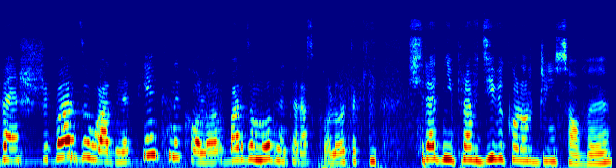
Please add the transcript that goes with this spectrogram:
węższy, bardzo ładny, piękny kolor, bardzo modny teraz kolor, taki średni, prawdziwy kolor jeansowy.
